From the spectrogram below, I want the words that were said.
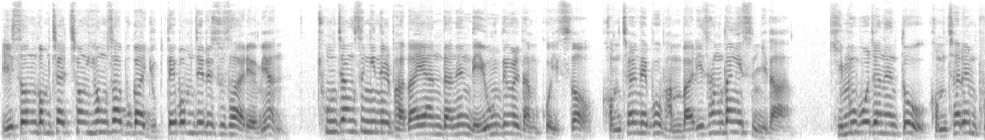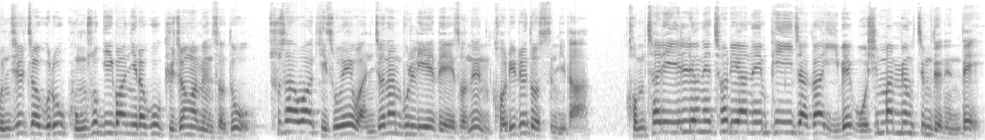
일선 검찰청 형사부가 6대 범죄를 수사하려면 총장 승인을 받아야 한다는 내용 등을 담고 있어 검찰 내부 반발이 상당했습니다. 김 후보자는 또 검찰은 본질적으로 공소기관이라고 규정하면서도 수사와 기소의 완전한 분리에 대해서는 거리를 뒀습니다. 검찰이 1년에 처리하는 피의자가 250만 명쯤 되는데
